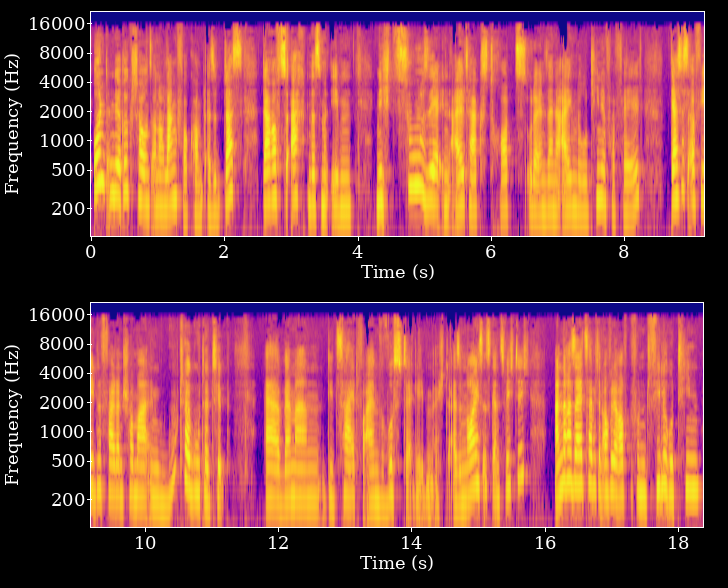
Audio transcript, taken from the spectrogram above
und in der Rückschau uns auch noch lang vorkommt. Also das darauf zu achten, dass man eben nicht zu sehr in Alltagstrotz oder in seine eigene Routine verfällt, das ist auf jeden Fall dann schon mal ein guter, guter Tipp, äh, wenn man die Zeit vor allem bewusster erleben möchte. Also Neues ist ganz wichtig. Andererseits habe ich dann auch wieder herausgefunden, viele Routinen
